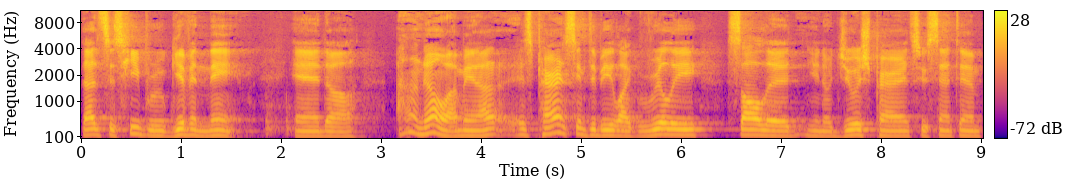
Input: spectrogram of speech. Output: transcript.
That's his Hebrew given name. And uh, I don't know, I mean, I, his parents seem to be like really solid, you know, Jewish parents who sent him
